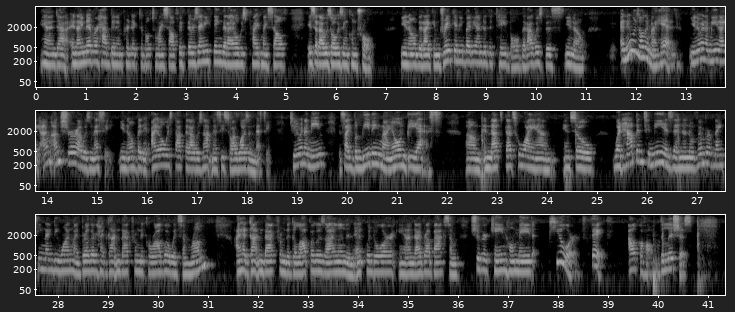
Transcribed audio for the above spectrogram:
and uh, and I never have been unpredictable to myself. If there's anything that I always pride myself is that I was always in control. You know that I can drink anybody under the table. That I was this, you know, and it was in my head. You know what I mean? I, I'm, I'm sure I was messy, you know, but it, I always thought that I was not messy, so I wasn't messy. Do you know what I mean? It's like believing my own BS. Um, and that's that's who I am. And so what happened to me is that in November of 1991, my brother had gotten back from Nicaragua with some rum. I had gotten back from the Galapagos Island in Ecuador, and I brought back some sugar cane homemade, pure, thick alcohol, delicious.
